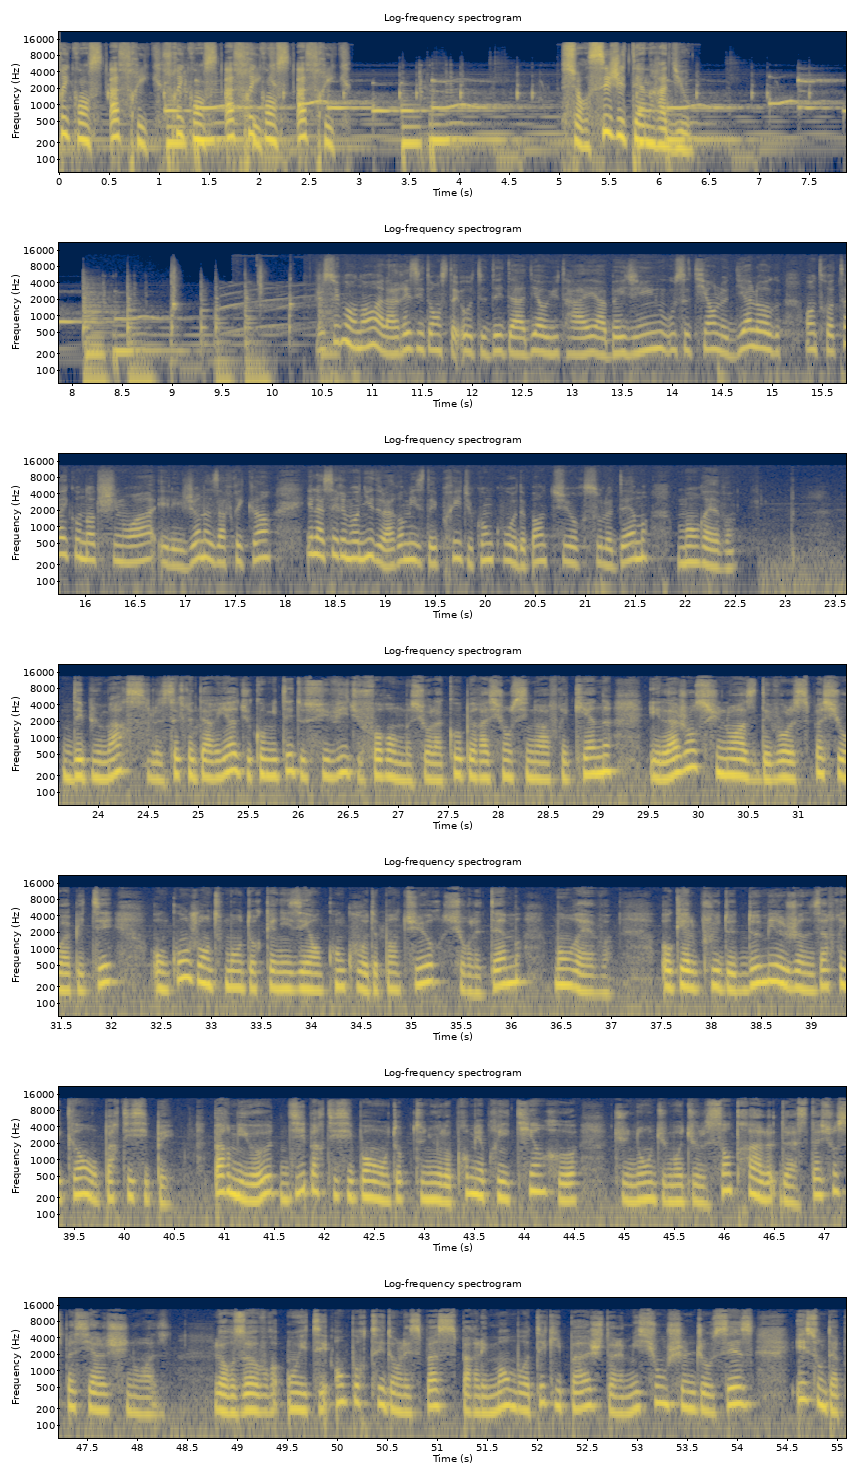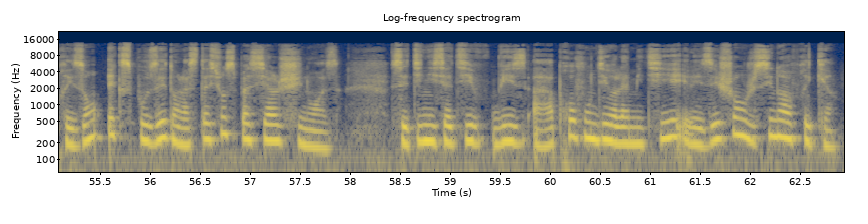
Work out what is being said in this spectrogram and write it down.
Fréquence Afrique, Fréquence Afrique, Afrique. Sur CGTN Radio. Je suis maintenant à la résidence des hôtes d'État Diaoyutai à Beijing où se tient le dialogue entre taïkonautes chinois et les jeunes africains et la cérémonie de la remise des prix du concours de peinture sous le thème Mon rêve. Début mars, le secrétariat du comité de suivi du Forum sur la coopération sino-africaine et l'agence chinoise des vols spatiaux habités ont conjointement organisé un concours de peinture sur le thème Mon rêve, auquel plus de 2000 jeunes Africains ont participé. Parmi eux, 10 participants ont obtenu le premier prix Tianhe du nom du module central de la station spatiale chinoise. Leurs œuvres ont été emportées dans l'espace par les membres d'équipage de la mission Shenzhou 16 et sont à présent exposées dans la station spatiale chinoise. Cette initiative vise à approfondir l'amitié et les échanges sino-africains.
